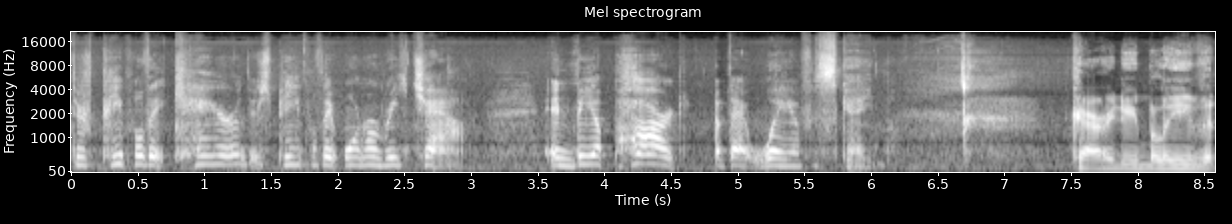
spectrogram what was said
There's people that care. There's people that want to reach out and be a part of that way of escape. Carrie, do you believe that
